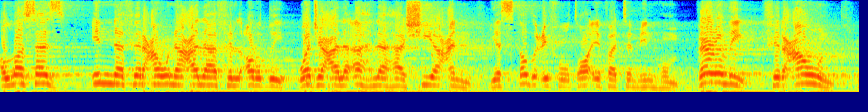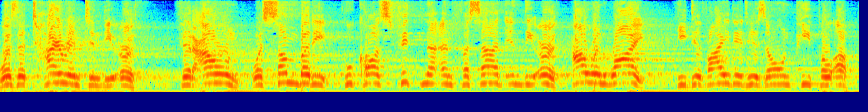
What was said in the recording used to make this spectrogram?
Allah says, إن فرعون علا في الأرض وجعل أهلها شيعا يستضعف طائفة منهم. Verily, Fir'aun was a tyrant in the earth. Fir'aun was somebody who caused fitna and fasad in the earth. How and why? He divided his own people up.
